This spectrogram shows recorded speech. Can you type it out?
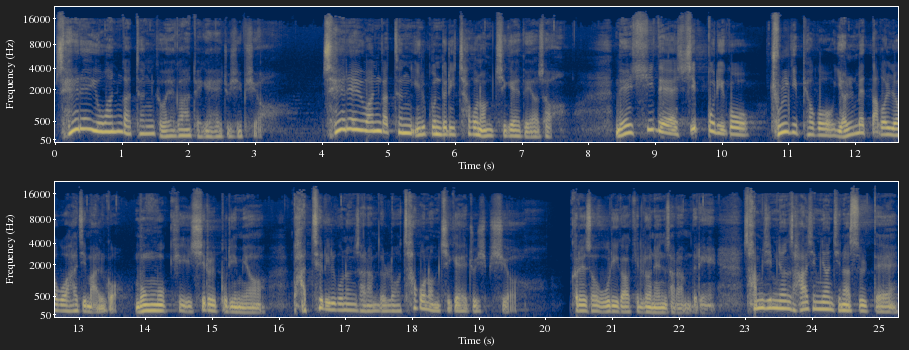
세례 요한 같은 교회가 되게 해 주십시오. 세례 요한 같은 일꾼들이 차고 넘치게 되어서 내 시대에 씨 뿌리고 줄기 펴고 열매 따보려고 하지 말고 묵묵히 씨를 뿌리며 밭을 일구는 사람들로 차고 넘치게 해 주십시오. 그래서 우리가 길러낸 사람들이 30년, 40년 지났을 때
